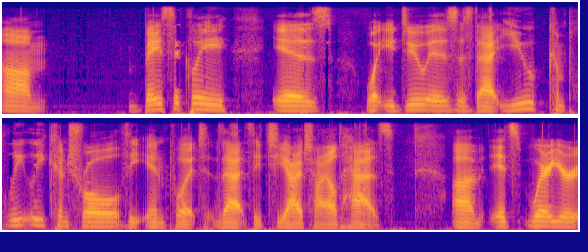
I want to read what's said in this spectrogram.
um, basically is what you do is is that you completely control the input that the TI child has. Um, it's where you're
